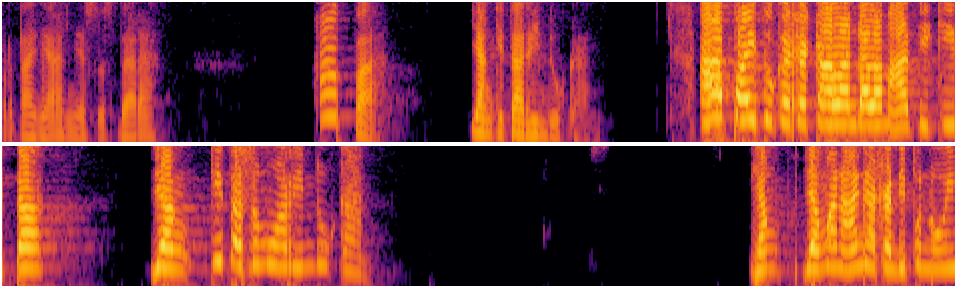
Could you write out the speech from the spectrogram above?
pertanyaannya saudara, apa yang kita rindukan? Apa itu kekekalan dalam hati kita yang kita semua rindukan? Yang yang mana hanya akan dipenuhi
